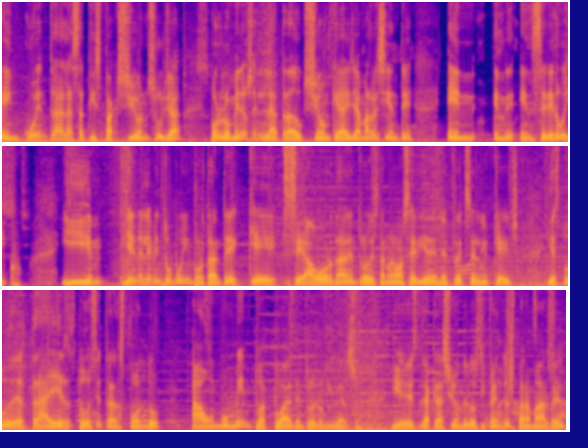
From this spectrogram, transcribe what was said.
encuentra la satisfacción suya, por lo menos en la traducción que hay ya más reciente, en, en, ser heroico. Y, y hay un elemento muy importante que se aborda dentro de esta nueva serie de Netflix, de Luke Cage, y es poder traer todo ese trasfondo a un momento actual dentro del universo. Y es la creación de los Defenders para Marvel,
